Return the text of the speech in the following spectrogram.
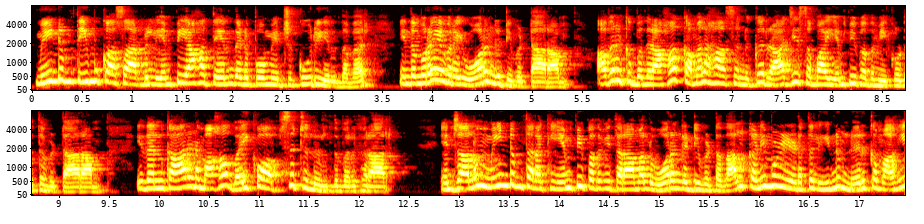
மீண்டும் திமுக சார்பில் எம்பியாக தேர்ந்தெடுப்போம் என்று கூறியிருந்தவர். இந்த முறை அவரை ஓரங்கட்டி விட்டாராம். அவருக்கு பதிலாக கமலஹாசனுக்கு ராஜ்யசபா எம்பி பதவி கொடுத்து விட்டாராம். இதன் காரணமாக வைகோ அப்செட்டில் இருந்து வருகிறார். என்றாலும் மீண்டும் தனக்கு எம்பி பதவி தராமல் ஓரங்கட்டி விட்டதால் கனிமொழி இடத்தில் இன்னும் நெருக்கமாகி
